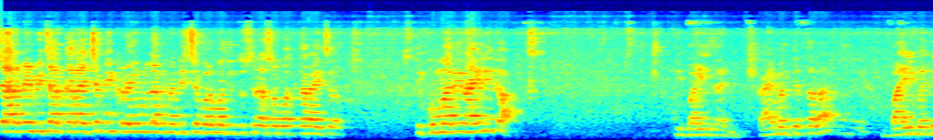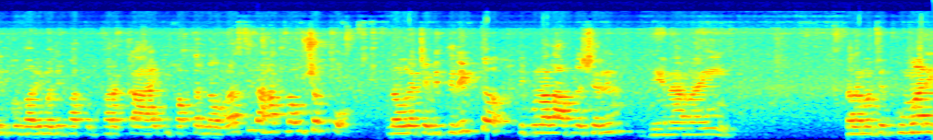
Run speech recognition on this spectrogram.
चार वेळ विचार करायचे आणि इकडे येऊन लग्न डिसेंबरमध्ये दुसऱ्या सोबत करायचं. ती कुमारी राहिली का? ती बाई झाली. काय म्हणते त्याला? बाईमधील कुमारीमध्ये फक्त फरक काय आहे? की फक्त नवराच तिला हात लावू शकतो. नवऱ्याच्या व्यतिरिक्त ती कुणाला आपलं शरीर देणार नाही. त्याला म्हणते कुमारी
